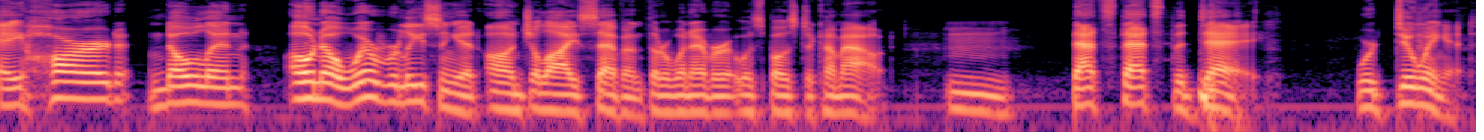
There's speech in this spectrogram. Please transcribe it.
a hard Nolan. Oh no, we're releasing it on July seventh or whenever it was supposed to come out. Mm. That's that's the day we're doing it.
